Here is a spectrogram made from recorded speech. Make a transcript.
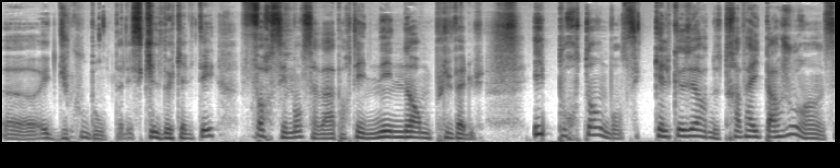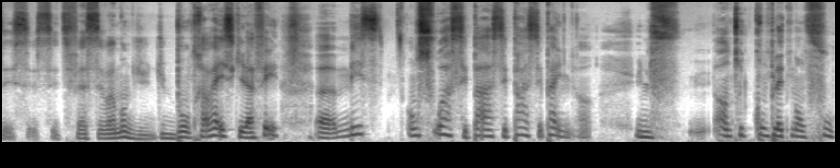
euh, et que du coup, bon, tu as des skills de qualité, forcément ça va apporter une énorme plus-value. Et pourtant, bon, c'est quelques heures de travail par jour, hein, c'est- vraiment du, bon travail ce qu'il a fait, euh, mais en soi, c'est pas, c'est pas, c'est pas une, un, une un truc complètement fou.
